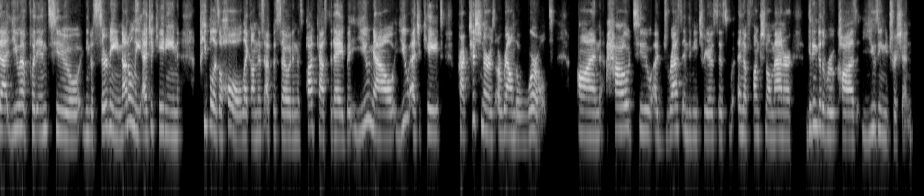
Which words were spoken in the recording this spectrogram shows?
that you have put into you know serving not only educating people as a whole like on this episode in this podcast today but you now you educate practitioners around the world on how to address endometriosis in a functional manner, getting to the root cause using nutrition.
